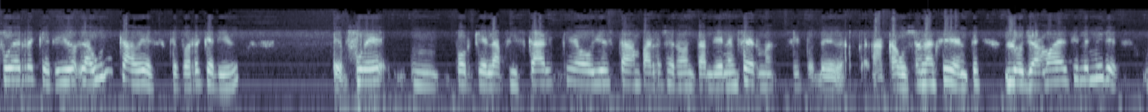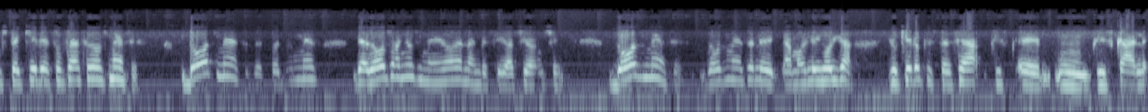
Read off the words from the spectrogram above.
fue requerido, la única vez que fue requerido eh, fue mm, porque la fiscal que hoy está Amparo Cerón también enferma, sí, pues, de- a causa de un accidente, lo llamó a decirle, mire, usted quiere, eso fue hace dos meses, dos meses, después de un mes, de dos años y medio de la investigación, sí, dos meses, dos meses le llamó y le dijo, oiga, yo quiero que usted sea eh, mm, fiscal,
